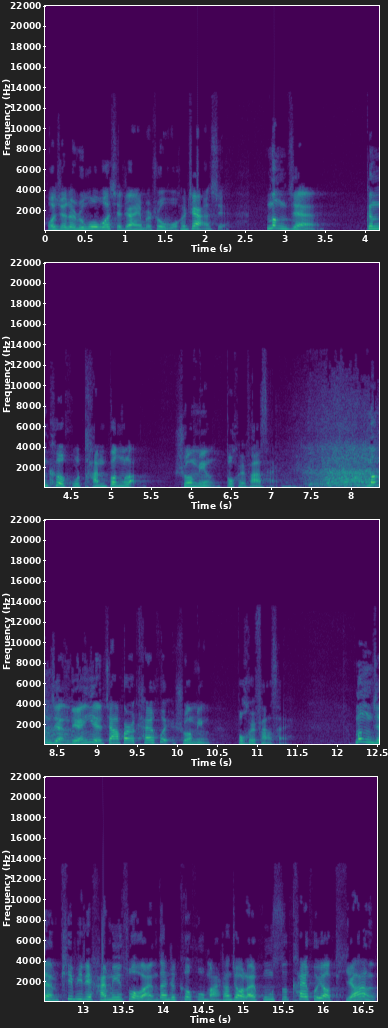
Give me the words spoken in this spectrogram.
我觉得如果我写这样一本书，我会这样写：梦见跟客户谈崩了，说明不会发财；梦见连夜加班开会，说明不会发财；梦见 PPT 还没做完，但是客户马上就要来公司开会要提案了，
